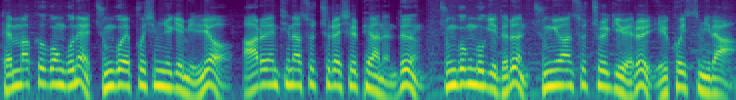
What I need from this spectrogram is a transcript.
덴마크 공군의 중고 F-16에 밀려 아르헨티나 수출에 실패하는 등 중국 무기들은 중요한 수출 기회를 잃고 있습니다.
